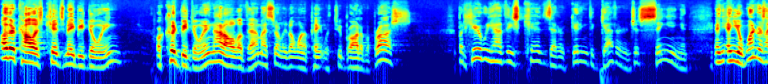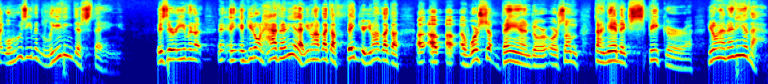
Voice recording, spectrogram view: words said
other college kids may be doing or could be doing, not all of them. I certainly don't want to paint with too broad of a brush. But here we have these kids that are getting together and just singing. And, and, and you wonder, it's like, well, who's even leading this thing? Is there even a, and you don't have any of that. You don't have like a figure. You don't have like a, a, a, a worship band or, or some dynamic speaker. You don't have any of that.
